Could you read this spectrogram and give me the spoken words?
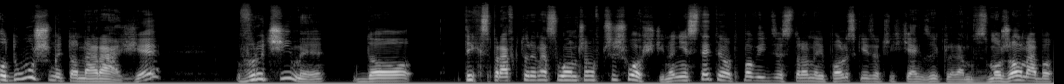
odłóżmy to na razie, wrócimy do tych spraw, które nas łączą w przyszłości. No niestety odpowiedź ze strony polskiej jest oczywiście jak zwykle tam wzmożona, bo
